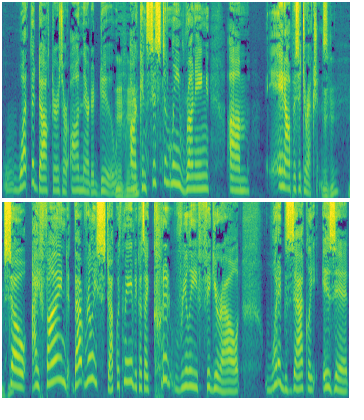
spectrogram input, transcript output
what the doctors are on there to do Mm-hmm. are consistently running um, in opposite directions. Mm-hmm. So I find that really stuck with me because I couldn't really figure out what exactly is it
